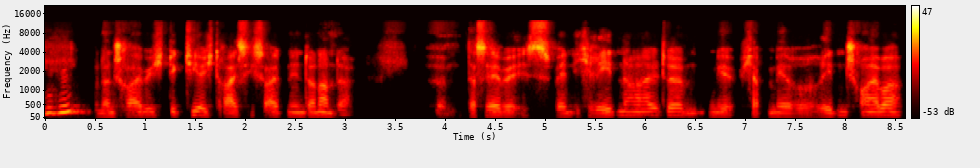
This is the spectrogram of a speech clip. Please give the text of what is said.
Mhm. Und dann schreibe ich, diktiere ich 30 Seiten hintereinander. Ähm, dasselbe ist, wenn ich Reden halte. Ich habe mehrere Redenschreiber.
